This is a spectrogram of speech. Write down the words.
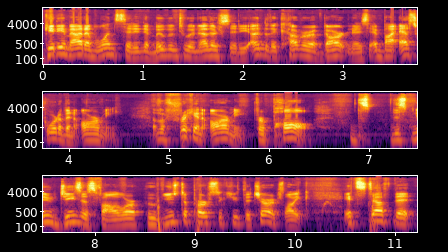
get him out of one city to move him to another city under the cover of darkness and by escort of an army of a freaking army for Paul, this, this new Jesus follower who used to persecute the church. Like it's stuff that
